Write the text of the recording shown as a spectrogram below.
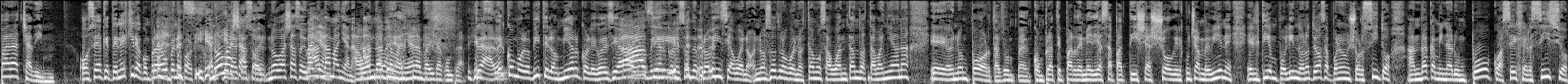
para Chadim. O sea que tenés que ir a comprar a Open Sport. Sí, no vayas hoy, no vayas hoy, Mañana. anda mañana. Aguantate anda mañana para ir a comprar. Claro, Sí. es como lo viste los miércoles, que vos decías, ah, los sí. miércoles son de provincia. Bueno, nosotros, bueno, estamos aguantando hasta mañana, eh, no importa, que, eh, comprate par de medias, zapatillas, jogger, escúchame, viene el tiempo lindo, no te vas a poner un shortcito, anda a caminar un poco, hace ejercicio,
